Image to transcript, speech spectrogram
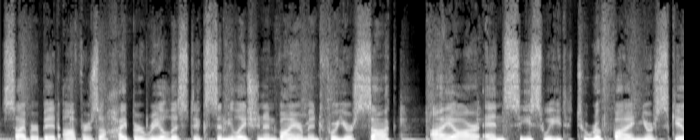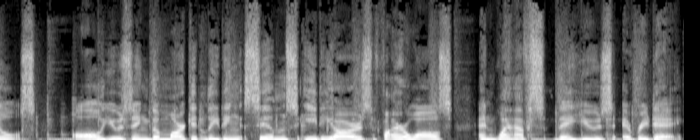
Cyberbit offers a hyper realistic simulation environment for your SOC, IR, and C suite to refine your skills, all using the market leading SIEMs, EDRs, firewalls, and WAFs they use every day.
